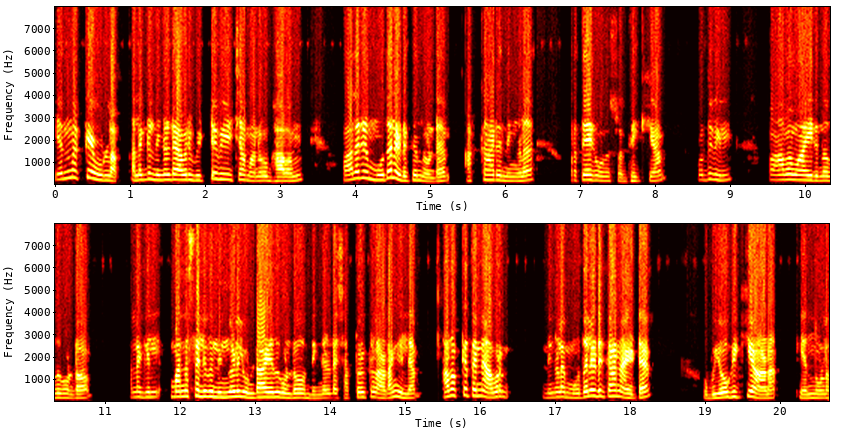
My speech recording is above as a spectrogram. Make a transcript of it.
എന്നൊക്കെയുള്ള അല്ലെങ്കിൽ നിങ്ങളുടെ ആ ഒരു വിട്ടുവീഴ്ച മനോഭാവം പലരും മുതലെടുക്കുന്നുണ്ട്. അക്കാര്യം നിങ്ങൾ പ്രത്യേകം ഒന്ന് ശ്രദ്ധിക്കുക. പൊതുവിൽ പാപമായിരുന്നത് കൊണ്ടോ അല്ലെങ്കിൽ മനസ്സലിവ് നിങ്ങളിൽ ഉണ്ടായത് കൊണ്ടോ നിങ്ങളുടെ ശത്രുക്കൾ അടങ്ങില്ല. അതൊക്കെ തന്നെ അവർ നിങ്ങളെ മുതലെടുക്കാനായിട്ട് ഉപയോഗിക്കുകയാണ് എന്നുള്ള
